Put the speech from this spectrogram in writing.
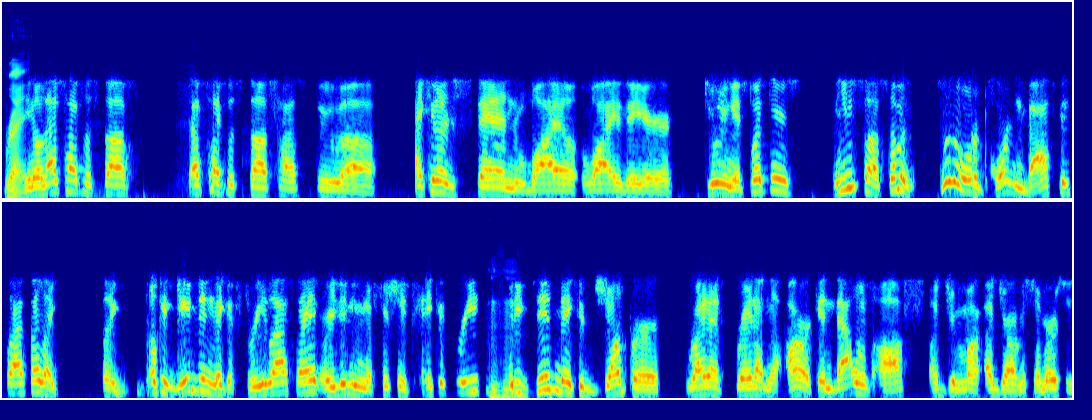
Right. You know that type of stuff. That type of stuff has to. Uh, I can understand why why they are doing it, but there's when you saw some of some of the more important baskets last night, like like okay, Gabe didn't make a three last night, or he didn't even officially take a 3 Mhm. but he did make a jumper right at right on the arc, and that was off a, Jamar, a Jarvis Omersa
